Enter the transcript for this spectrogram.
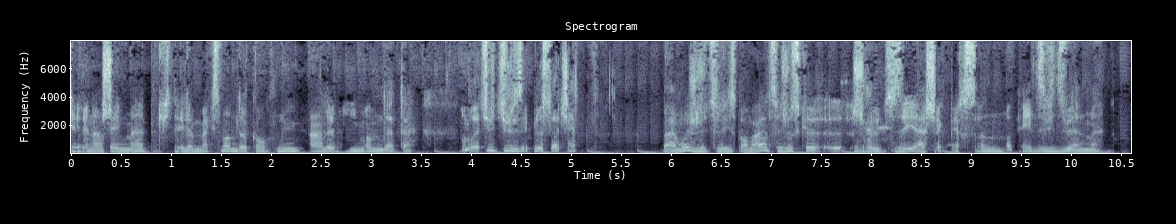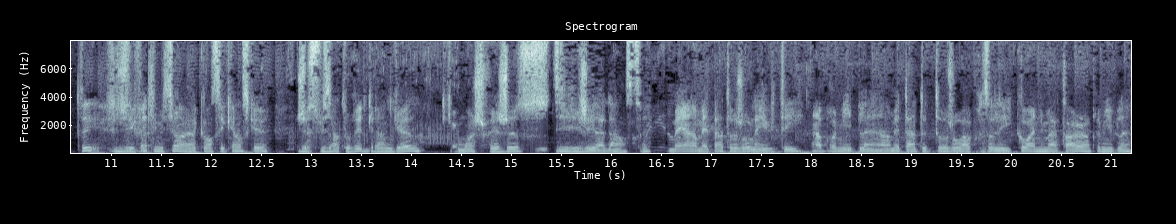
ait un enchaînement, puis qu'il le maximum de contenu en le minimum de temps. On devrait-tu utiliser plus le chat? Ben moi je l'utilise pas mal, c'est juste que euh, je vais l'utiliser à chaque personne individuellement. Tu sais, j'ai fait l'émission en conséquence que je suis entouré de grandes gueules, que moi je fais juste diriger la danse, tu sais. Mais en mettant toujours l'invité en premier plan, en mettant toujours après ça les co-animateurs en premier plan,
